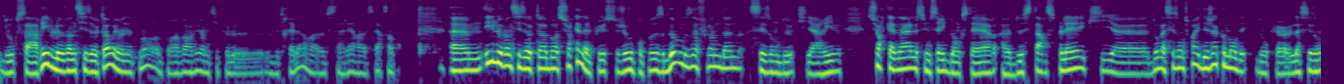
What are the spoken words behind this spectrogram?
donc ça arrive le 26 octobre et honnêtement, pour avoir vu un petit peu le, le trailer, euh, ça a l'air ça a l'air sympa. Euh, et le 26 octobre sur Canal+, je vous propose Gangs of London saison 2 qui arrive sur Canal. C'est une série de gangsters euh, de Stars Play qui euh, dont la saison 3 est déjà commandée. Donc la saison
